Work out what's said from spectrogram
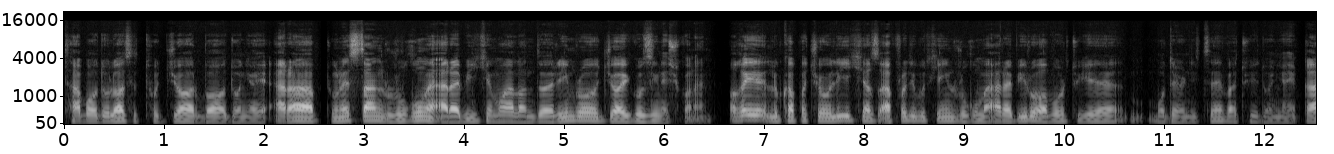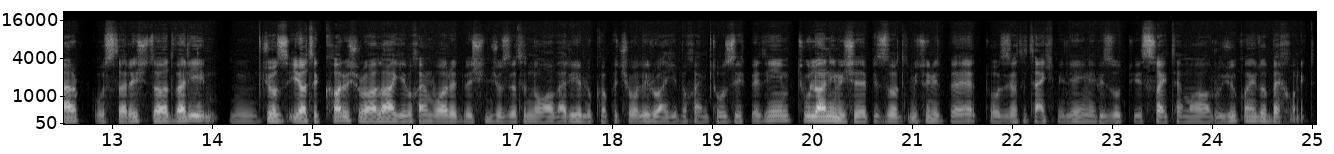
تبادلات تجار با دنیای عرب تونستن رقوم عربی که ما الان داریم رو جایگزینش کنن. آقای لوکا پاچولی یکی از افرادی بود که این رقوم عربی رو آورد توی مدرنیته و توی دنیای غرب گسترش داد ولی جزئیات کارش رو حالا اگه بخوایم وارد بشیم جزئیات نوآوری لوکا پاچولی رو اگه بخوایم توضیح بدیم طولانی میشه اپیزود. می‌تونید به توضیحات تکمیلی این اپیزود توی سایت ما رجوع کنید و بخونید.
